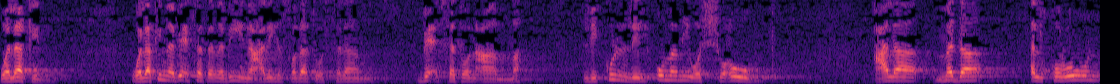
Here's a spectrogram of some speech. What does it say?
ولكن ولكن بعثة نبينا عليه الصلاة والسلام بعثة عامة لكل الأمم والشعوب على مدى القرون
